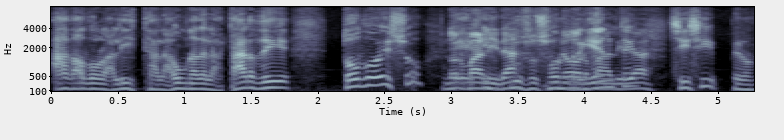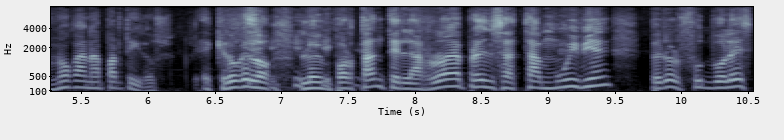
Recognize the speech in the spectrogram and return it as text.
ha dado la lista a la una de la tarde, todo eso, eh, normalidad, incluso sonriente. Sí, sí, pero no gana partidos. Eh, creo que lo, lo importante en la rueda de prensa está muy bien, pero el fútbol es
